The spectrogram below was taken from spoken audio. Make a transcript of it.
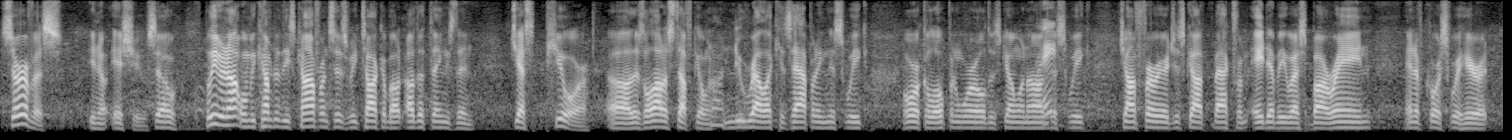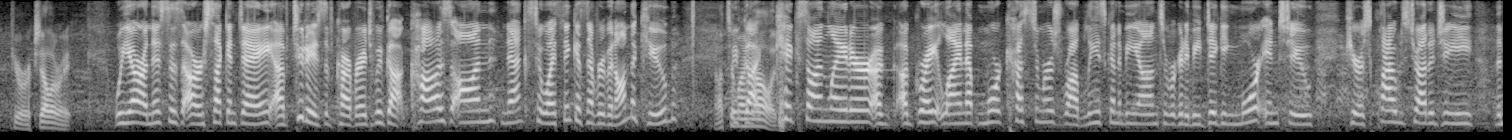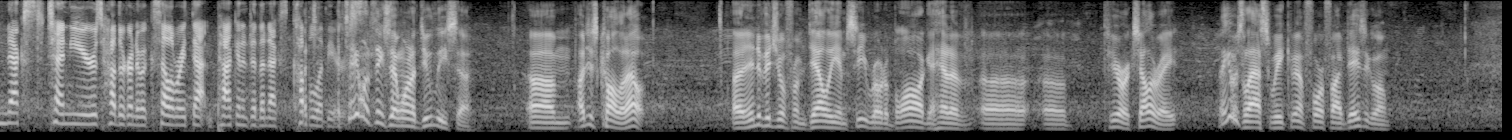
service you know, issue. So believe it or not, when we come to these conferences, we talk about other things than just pure. Uh, there's a lot of stuff going on. New Relic is happening this week. Oracle Open World is going on this week. John Furrier just got back from AWS Bahrain, and of course we're here at Pure Accelerate. We are, and this is our second day of two days of coverage. We've got Coz on next, who I think has never been on theCUBE. Not to We've my got knowledge. Kix on later, a, a, great lineup, more customers. Rob Lee's going to be on, so we're going to be digging more into Pure's cloud strategy, the next 10 years, how they're going to accelerate that and pack it into the next couple of years. I'll tell you one of the things I want to do, Lisa. Um, I'll just call it out. An individual from Dell EMC wrote a blog ahead of uh, uh, Pure Accelerate, I think it was last week, about four or five days ago.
